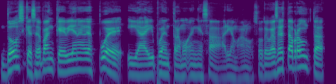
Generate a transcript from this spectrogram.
Dos, que sepan qué viene después y ahí pues entramos en esa área, mano. So, te voy a hacer esta pregunta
